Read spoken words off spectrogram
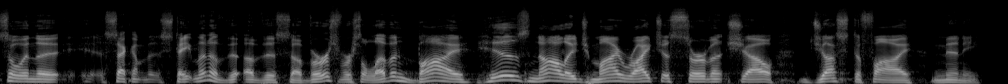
So, in the second statement of, the, of this uh, verse, verse 11, by his knowledge my righteous servant shall justify many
